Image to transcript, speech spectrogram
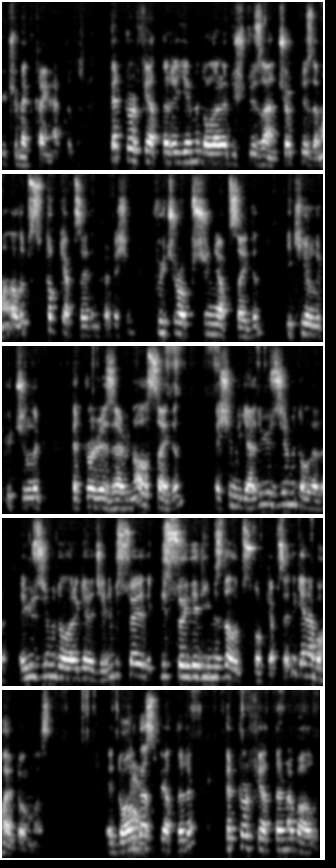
hükümet kaynaklıdır. Petrol fiyatları 20 dolara düştüğü zaman, çöktüğü zaman alıp stok yapsaydın kardeşim. Future option yapsaydın. 2 yıllık, 3 yıllık petrol rezervini alsaydın. E şimdi geldi 120 dolara. E 120 dolara geleceğini biz söyledik. Biz söylediğimizde alıp stok yapsaydı gene bu halde olmazdı. E doğalgaz fiyatları petrol fiyatlarına bağlı.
